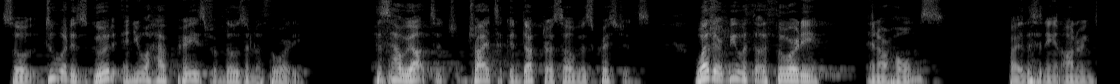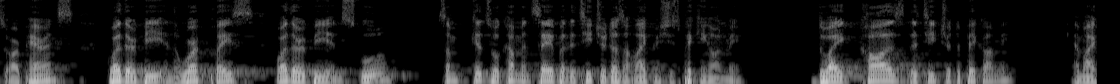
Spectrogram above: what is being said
So do what is good, and you will have praise from those in authority. This is how we ought to try to conduct ourselves as Christians. Whether it be with authority in our homes, by listening and honoring to our parents, whether it be in the workplace, whether it be in school. Some kids will come and say, but the teacher doesn't like me, she's picking on me. Do I cause the teacher to pick on me? Am I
